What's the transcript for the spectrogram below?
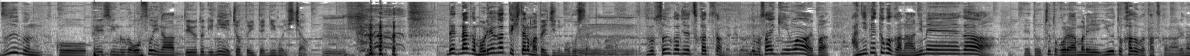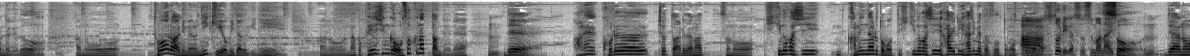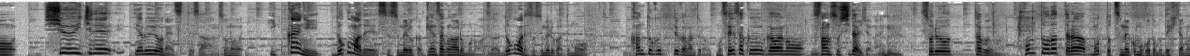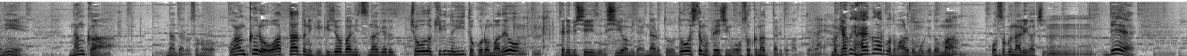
ずいぶんこうペーシングが遅いなっていう時にちょっと1.25にしちゃう。うん でなんか盛り上がってきたらまた1に戻したりとか、うんうんうんそそういう感じで使ってたんだけど、うん。でも最近はやっぱアニメとかかな。アニメが、えっとちょっとこれあんまり言うと角が立つからあれなんだけど、あのとあるアニメの2期を見た時にあのなんかペーシングが遅くなったんだよね、うん。であれこれはちょっとあれだな。その引き伸ばし金になると思って引き伸ばし入り始めたぞと思って。ストーリーが進まないと。そう、ん。であの週1でやるようなやつってさ、その1回にどこまで進めるか原作のあるものがさどこまで進めるかってもう監督っていうかなんていうのもう制作側のスタンス次第じゃない、うん。それを多分本当だったらもっと詰め込むこともできたのになんかなんだろうそのワンクール終わった後に劇場版につなげるちょうど切りのいいところまでをうんうん。テレビシリーズにしようみたいになるとどうしてもペーシングが遅くなったりとかって、はいはい。まあ、逆に速くなることもあると思うけど、まあ、遅くなりがち、うんうんで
